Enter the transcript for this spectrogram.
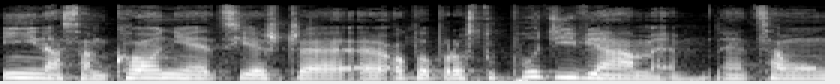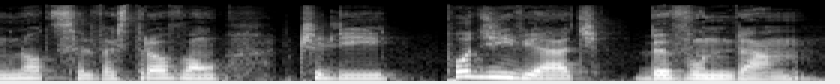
I na sam koniec jeszcze e, po prostu podziwiamy całą noc sylwestrową, czyli podziwiać, bewundern.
